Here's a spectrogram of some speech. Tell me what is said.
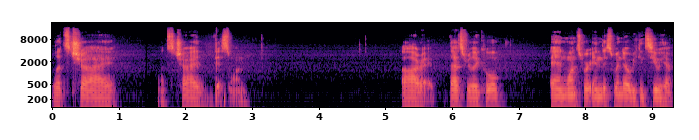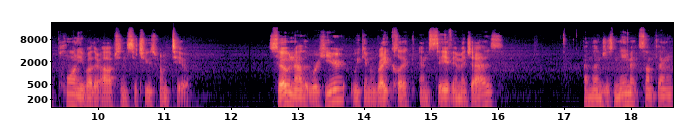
let's try, let's try this one. Alright, that's really cool. And once we're in this window, we can see we have plenty of other options to choose from too. So now that we're here, we can right click and save image as, and then just name it something.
